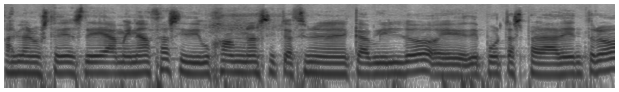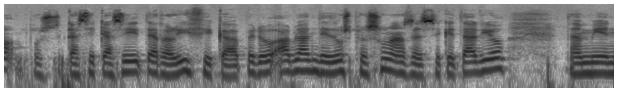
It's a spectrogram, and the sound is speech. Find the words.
Hablan ustedes de amenazas y dibujan una situación en el Cabildo eh, de puertas para adentro, pues casi casi terrorífica, pero hablan de dos personas, el secretario, también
